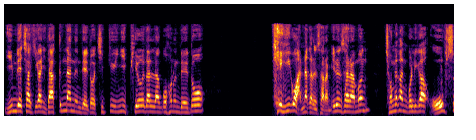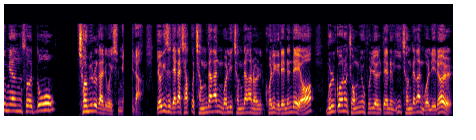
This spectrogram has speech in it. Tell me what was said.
임대차 기간이 다 끝났는데도 집주인이 비워달라고 하는데도 개기고 안 나가는 사람, 이런 사람은 정당한 권리가 없으면서도 점유를 가지고 있습니다. 여기서 제가 자꾸 정당한 권리, 정당한 권리 그랬는데요. 물권의 종류 분류할 때는 이 정당한 권리를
